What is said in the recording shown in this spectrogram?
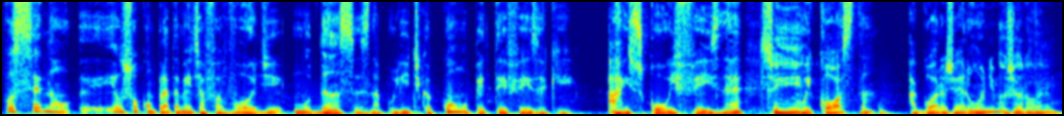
Você não. Eu sou completamente a favor de mudanças na política, como o PT fez aqui. Arriscou e fez, né? Sim. Rui Costa, agora Jerônimo. O Jerônimo.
